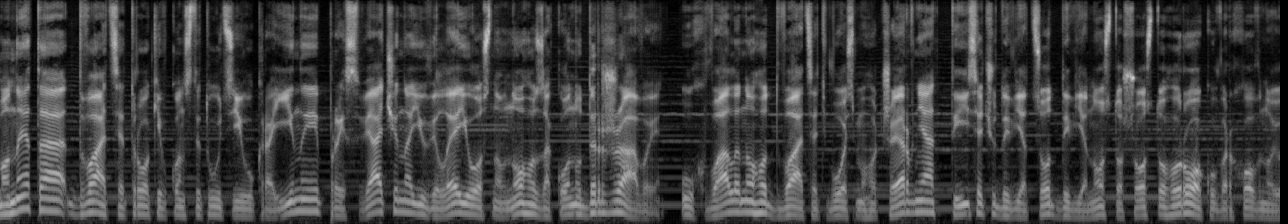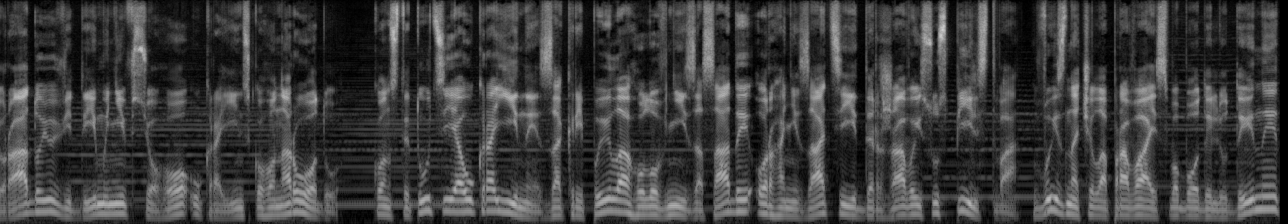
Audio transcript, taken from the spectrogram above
Монета 20 років Конституції України присвячена ювілею основного закону держави, ухваленого 28 червня 1996 року Верховною Радою від імені всього українського народу. Конституція України закріпила головні засади організації держави і суспільства, визначила права і свободи людини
